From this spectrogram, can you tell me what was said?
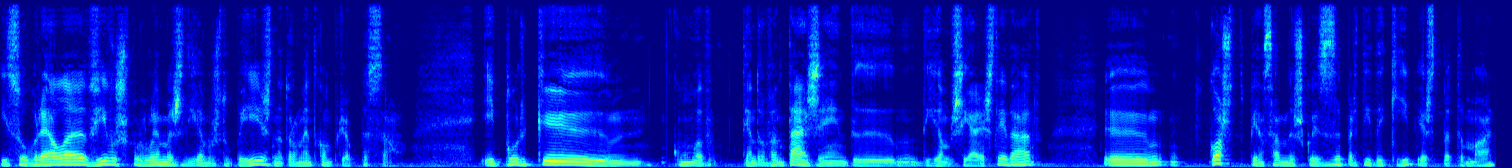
E sobre ela vivo os problemas, digamos, do país, naturalmente com preocupação. E porque, hum, como a- tendo a vantagem de, digamos, chegar a esta idade, hum, gosto de pensar nas coisas a partir daqui, deste patamar,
